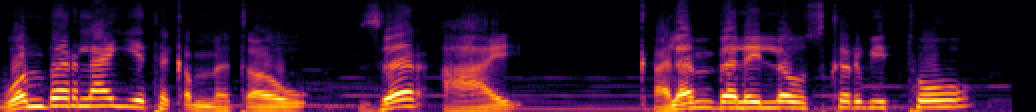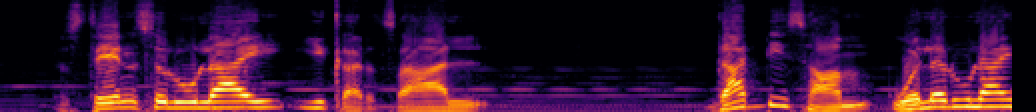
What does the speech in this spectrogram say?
ወንበር ላይ የተቀመጠው ዘርአይ ቀለም በሌለው እስክርቢቶ ስቴንስሉ ላይ ይቀርጻል። ጋዲሳም ወለሉ ላይ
